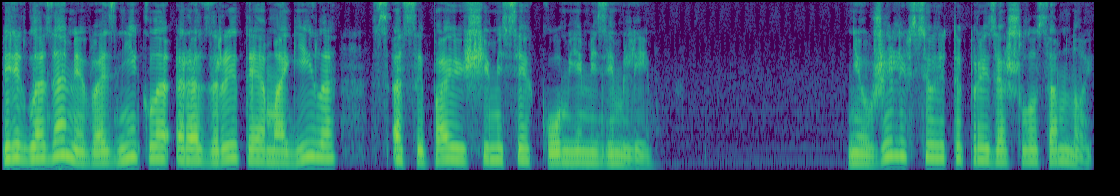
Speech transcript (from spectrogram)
Перед глазами возникла разрытая могила с осыпающимися комьями земли. Неужели все это произошло со мной?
